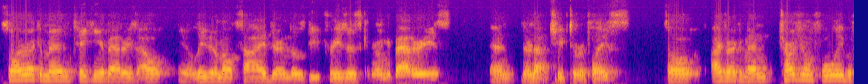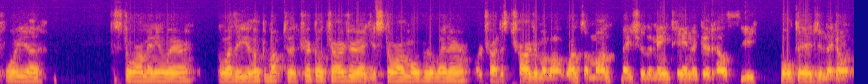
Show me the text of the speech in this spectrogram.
So I recommend taking your batteries out, you know, leaving them outside during those deep freezes can ruin your batteries and they're not cheap to replace. So I'd recommend charging them fully before you store them anywhere whether you hook them up to a trickle charger as you store them over the winter or try to charge them about once a month, make sure they maintain a good healthy voltage and they don't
